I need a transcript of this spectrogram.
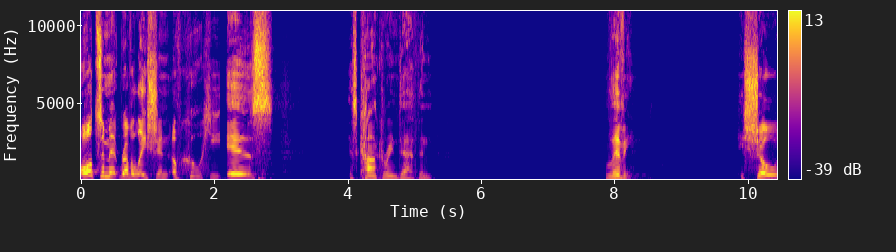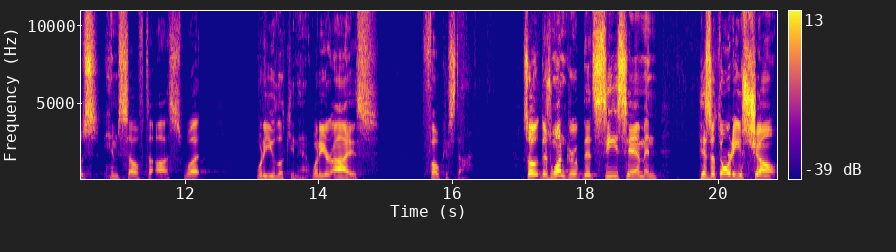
ultimate revelation of who He is is conquering death and living. He shows Himself to us. What, what are you looking at? What are your eyes focused on? So there's one group that sees Him and his authority is shown.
